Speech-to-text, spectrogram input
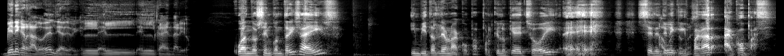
Viene cargado ¿eh? el día de hoy, el, el- el calendario. Cuando os encontréis a Ace, invitadle a una copa, porque lo que ha hecho hoy eh, se le Ha tiene que pasar. pagar a copas.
